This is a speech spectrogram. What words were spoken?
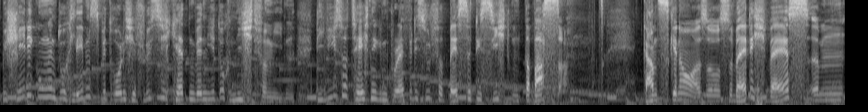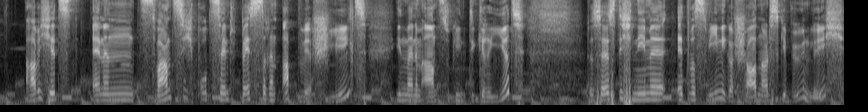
Beschädigungen durch lebensbedrohliche Flüssigkeiten werden jedoch nicht vermieden. Die Visortechnik im Gravity Suit verbessert die Sicht unter Wasser. Ganz genau, also soweit ich weiß, ähm, habe ich jetzt einen 20% besseren Abwehrschild in meinem Anzug integriert. Das heißt, ich nehme etwas weniger Schaden als gewöhnlich.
